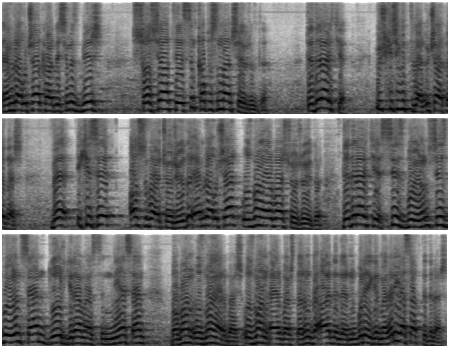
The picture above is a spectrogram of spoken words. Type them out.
Emrah Uçar kardeşimiz bir sosyal tesisin kapısından çevrildi. Dediler ki üç kişi gittiler, üç arkadaş ve ikisi asubay çocuğuydu. Emrah Uçar uzman erbaş çocuğuydu. Dediler ki siz buyurun, siz buyurun sen dur giremezsin. Niye sen baban uzman erbaş, uzman erbaşların ve ailelerinin buraya girmeleri yasak dediler.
